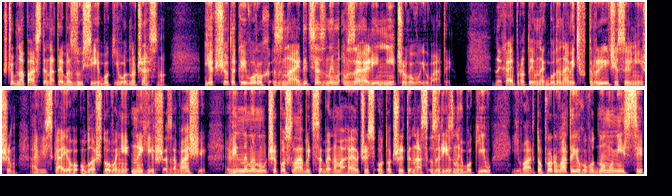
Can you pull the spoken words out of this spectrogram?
щоб напасти на тебе з усіх боків одночасно. Якщо такий ворог знайдеться, з ним взагалі нічого воювати. Нехай противник буде навіть втричі сильнішим, а війська його облаштовані не гірше за ваші, він неминуче послабить себе, намагаючись оточити нас з різних боків, і варто прорвати його в одному місці,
